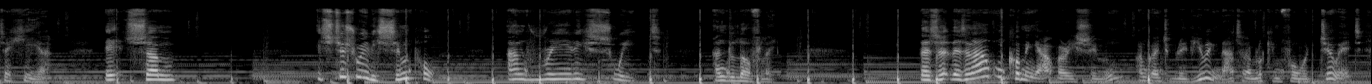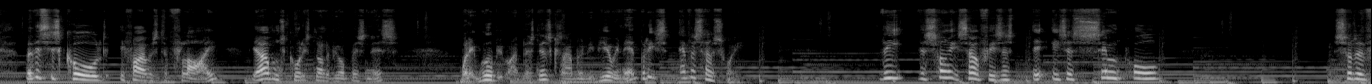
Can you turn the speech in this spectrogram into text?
to hear. It's um it's just really simple and really sweet and lovely. There's, a, there's an album coming out very soon. I'm going to be reviewing that and I'm looking forward to it. But this is called If I Was to Fly. The album's called It's None of Your Business. Well, it will be my business because I'll be reviewing it, but it's ever so sweet. The, the song itself is a, is a simple, sort of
